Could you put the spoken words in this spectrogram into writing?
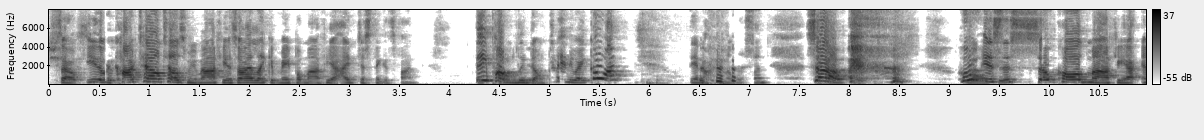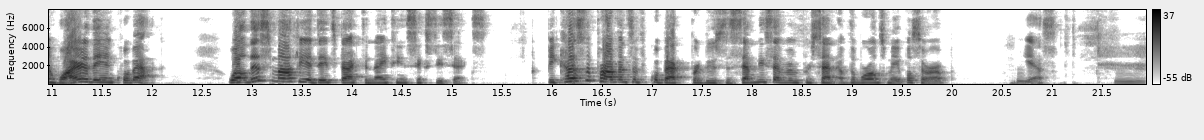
So either way, cartel tells me mafia, so I like it Maple Mafia. I just think it's fun. They probably don't, but anyway, go on. They're not going to listen. So, who is this so-called mafia, and why are they in Quebec? Well, this mafia dates back to 1966. Because the province of Quebec produces 77% of the world's maple syrup, Hmm. yes, Mm.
